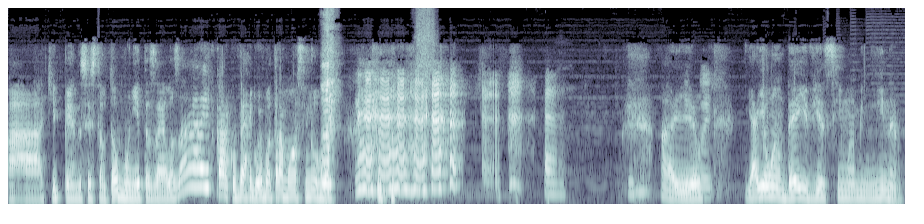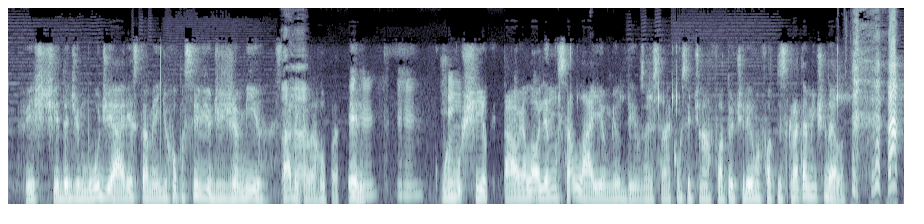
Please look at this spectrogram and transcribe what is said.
ah que pena, vocês estão tão bonitas. Aí elas, ai, ficaram com vergonha, botaram a mão assim no rosto. aí eu. E aí eu andei e vi assim uma menina vestida de muldiárias também, de roupa civil, de jamir, sabe uhum. aquela roupa dele? Uhum. Uhum. Com uma Sim. mochila e tal, e ela olhando no celular. E eu, meu Deus, será que eu consigo tirar uma foto? Eu tirei uma foto discretamente dela.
